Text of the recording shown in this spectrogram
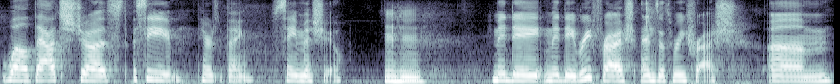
Well, that's just see. Here's the thing. Same issue. Mm-hmm. Midday midday refresh ends with refresh. Um,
